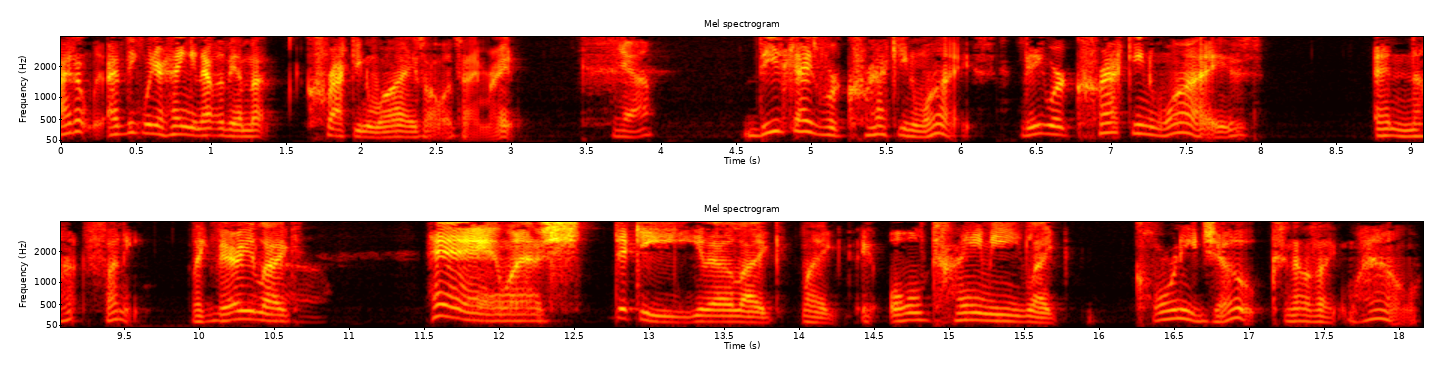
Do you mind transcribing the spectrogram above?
I don't, I think when you're hanging out with me, I'm not cracking wise all the time, right? Yeah. these guys were cracking wise. They were cracking wise and not funny. Like very like, hey, well, sticky, you know, like, like old timey, like corny jokes. And I was like, wow.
